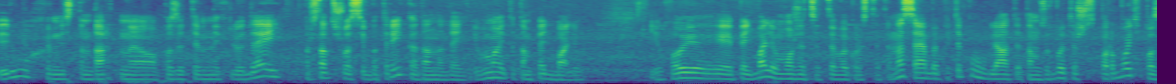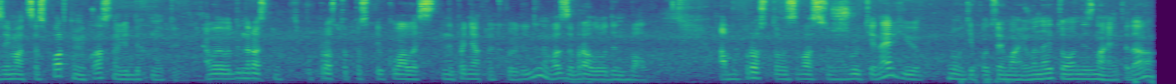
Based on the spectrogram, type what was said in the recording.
пірюх, нестандартно позитивних людей. Представте, що у вас є батарейка да, на день, і ви маєте там 5 балів. І ви 5 балів можете це використати на себе, піти погуляти, там зробити щось по роботі, позайматися спортом і класно віддихнути. А ви один раз ну, типу, просто поспілкувалися з непонятною такою людиною, вас забрали один бал. Або просто з вас жруть енергію, ну, типу, цієї магії, ви навіть того не знаєте, да?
